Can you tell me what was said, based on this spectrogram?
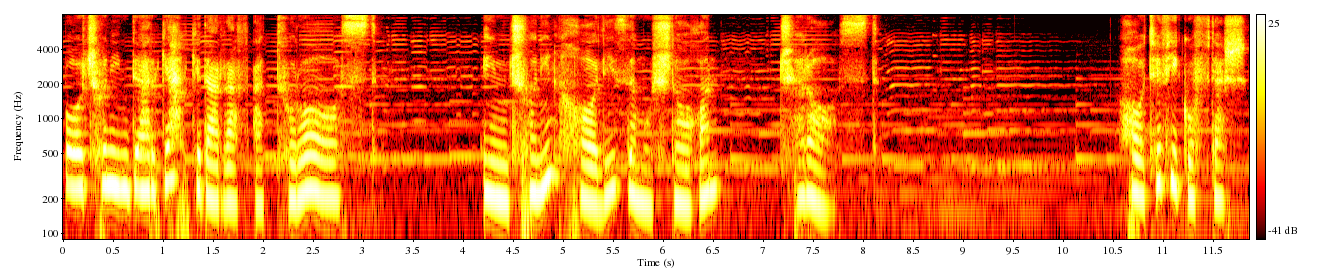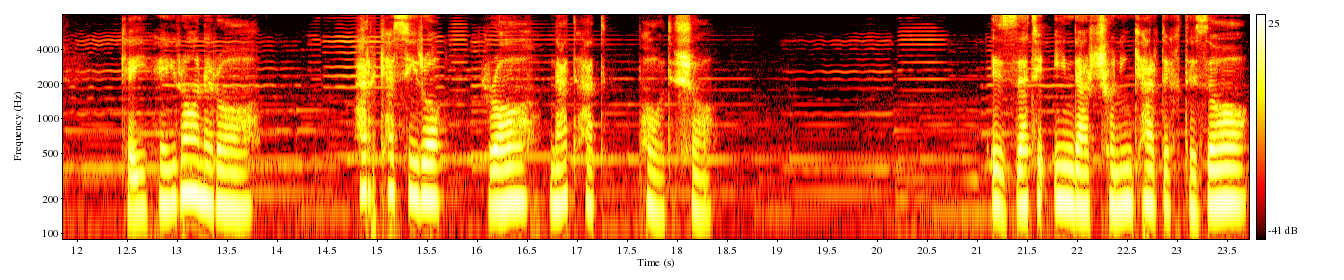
با چنین درگه که در رفعت تو راست این چنین خالی ز مشتاقان چراست؟ حاطفی گفتش که ای حیران راه هر کسی را راه ندهد پادشاه. عزت این در چنین کرد اقتضا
